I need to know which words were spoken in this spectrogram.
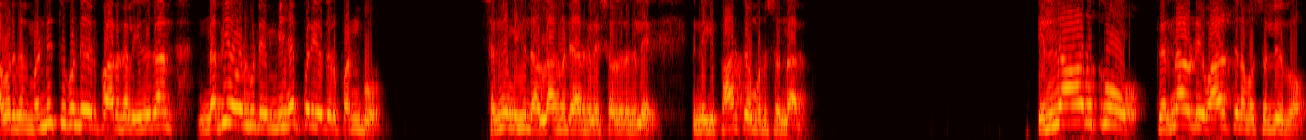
அவர்கள் மன்னித்துக் கொண்டே இருப்பார்கள். இதுதான் நபி அவர்களுடைய மிகப்பெரிய ஒரு பண்பு. சங்கம் மிகுந்த அல்லாஹுடையார்களே சோதரர்களே இன்னைக்கு பார்த்தோம் என்று சொன்னார் எல்லாருக்கும் பெருநாளுடைய வாழ்த்து நம்ம சொல்லிடுறோம்.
